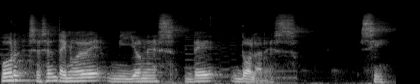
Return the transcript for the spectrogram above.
por 69 millones de dólares. Sí,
